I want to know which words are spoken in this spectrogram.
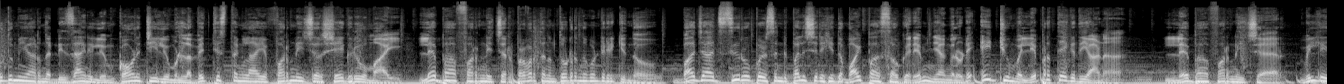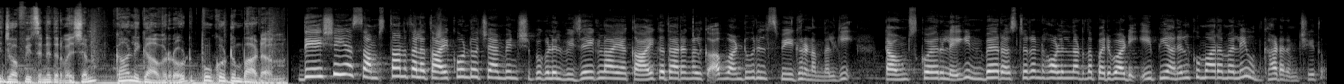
പുതുമയാർന്ന ഡിസൈനിലും ക്വാളിറ്റിയിലുമുള്ള വ്യത്യസ്തങ്ങളായ ഫർണിച്ചർ ശേഖരവുമായി ലബ ഫർണിച്ചർ പ്രവർത്തനം തുടർന്നുകൊണ്ടിരിക്കുന്നു. ബജാജ് സീറോ പെർസെന്റ് പലിശരഹിത വായ്പാ സൗകര്യം ഞങ്ങളുടെ ഏറ്റവും വലിയ പ്രത്യേകതയാണ്. ലബ ഫർണിച്ചർ വില്ലേജ് ഓഫീസിന് എതിർവശം കാളികാവ് റോഡ് പൂക്കോട്ടുംപാടം. ദേശീയ സംസ്ഥാനതല തായ്ക്കൊണ്ടോ ചാമ്പ്യൻഷിപ്പുകളിൽ വിജയികളായ കായിക താരങ്ങൾക്ക് വണ്ടൂരിൽ സ്വീകരണം നൽകി. ടൗൺ സ്ക്വയറിലെ ഇൻബേ റെസ്റ്റോറന്റ് ഹാളിൽ നടന്ന പരിപാടി A P Anilkumar M L A ഉദ്ഘാടനം ചെയ്തു.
